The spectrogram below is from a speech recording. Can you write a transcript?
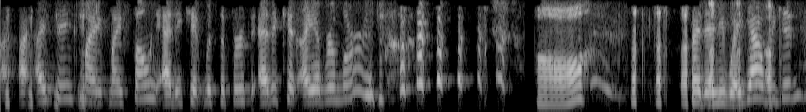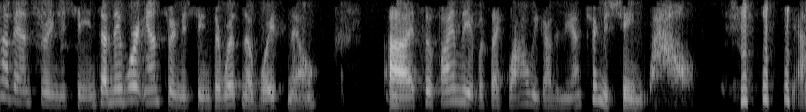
I, I think my my phone etiquette was the first etiquette I ever learned. Oh. But anyway, yeah, we didn't have answering machines, and they weren't answering machines. There was no voicemail. Uh, so finally, it was like, wow, we got an answering machine. Wow. yeah,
